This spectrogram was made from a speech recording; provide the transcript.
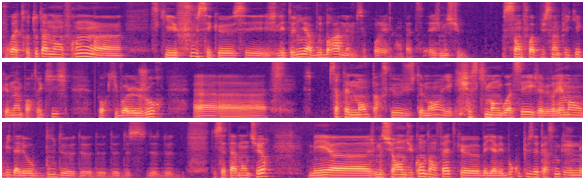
pour être totalement franc, ce qui est fou, c'est que c'est, je l'ai tenu à bout de bras même ce projet en fait, et je me suis 100 fois plus impliqué que n'importe qui pour qu'il voit le jour. Certainement parce que justement, il y a quelque chose qui m'angoissait et que j'avais vraiment envie d'aller au bout de, cette aventure. Mais euh, je me suis rendu compte en fait qu'il ben, y avait beaucoup plus de personnes que je,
